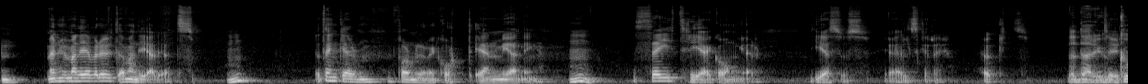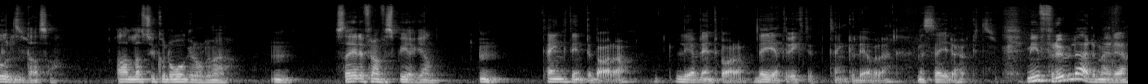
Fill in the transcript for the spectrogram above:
Mm. Men hur man lever ut evangeliet. Mm. Jag tänker formulera mig kort i en mening. Mm. Säg tre gånger Jesus, jag älskar dig, högt. Det där är ju Tydligt. guld alltså. Alla psykologer håller med. Mm. Säg det framför spegeln. Mm. Tänk det inte bara. Lev det inte bara. Det är jätteviktigt. Tänk och leva det. Men säg det högt. Min fru lärde mig det.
